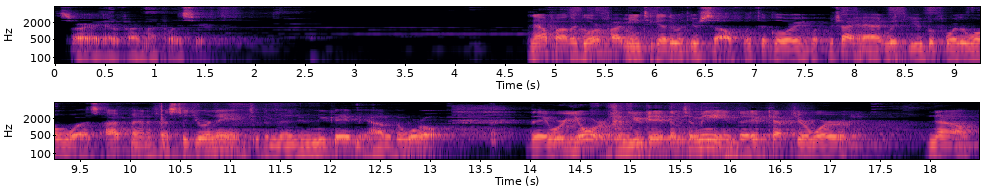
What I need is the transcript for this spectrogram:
Sorry, I got to find my place here. Now, Father, glorify me together with yourself, with the glory which I had with you before the world was. I've manifested your name to the men whom you gave me out of the world. They were yours, and you gave them to me, and they've kept your word. Now,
